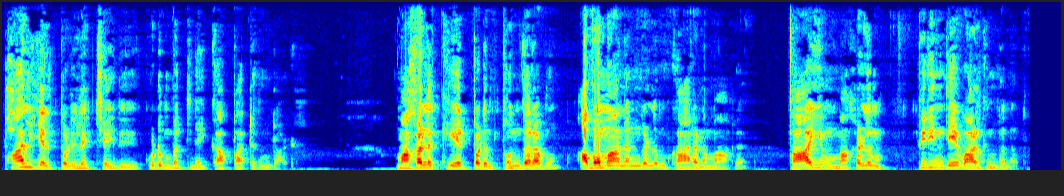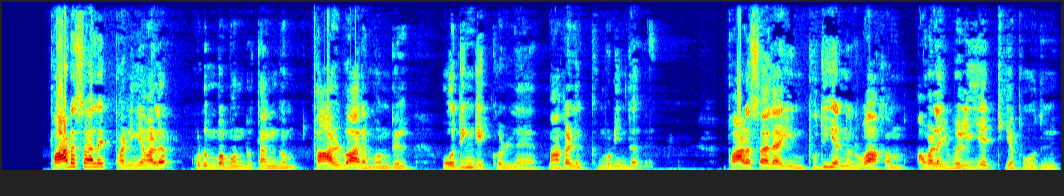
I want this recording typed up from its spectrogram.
பாலியல் தொழிலைச் செய்து குடும்பத்தினை காப்பாற்றுகின்றாள். மகளுக்கு ஏற்படும் தொந்தரவும் அவமானங்களும் காரணமாக தாயும் மகளும் பிரிந்தே வாழ்கின்றனர். பாடசாலை பணியாளர் குடும்பம் ஒன்று தங்கும் தாழ்வாரம் ஒன்றில் ஒதுங்கிக் கொள்ள மகளுக்கு முடிந்தது. பாடசாலையின் புதிய நிர்வாகம் அவளை வெளியேற்றிய போது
